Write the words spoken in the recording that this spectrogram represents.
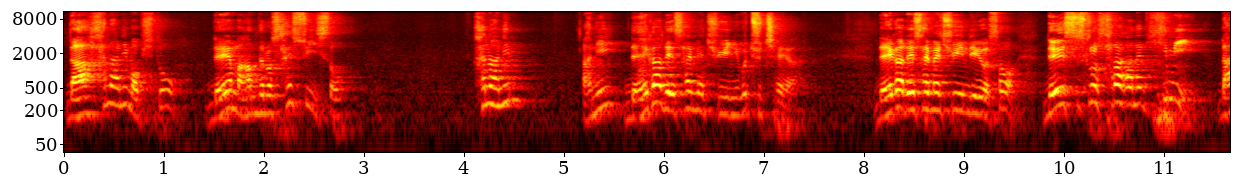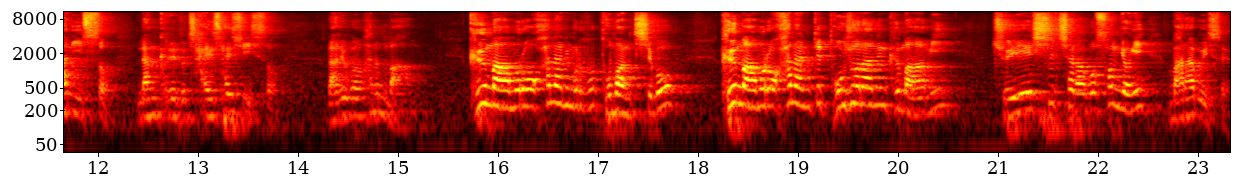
나 하나님 없이도 내 마음대로 살 수 있어. 하나님? 아니, 내가 내 삶의 주인이고 주체야. 내가 내 삶의 주인 되어서 내 스스로 살아가는 힘이 난 있어. 난 그래도 잘 살 수 있어. 라려고 하는 마음. 그 마음으로 하나님으로부터 도망치고 그 마음으로 하나님께 도전하는 그 마음이 죄의 실체라고 성경이 말하고 있어요.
